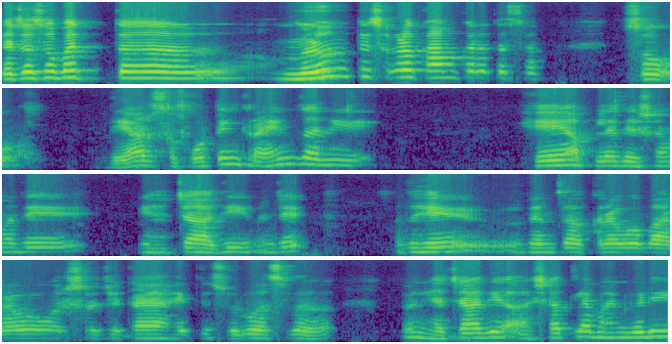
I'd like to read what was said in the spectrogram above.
त्याच्यासोबत मिळून ते सगळं काम करत असतात. So they are supporting crimes आणि हे आपल्या देशामध्ये ह्याच्या आधी म्हणजे आता हे त्यांचं अकरावं बारावं वर्ष जे काय आहे ते सुरू असलं पण ह्याच्या आधी अशातल्या भानगडी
